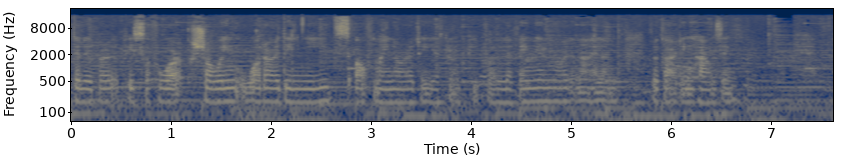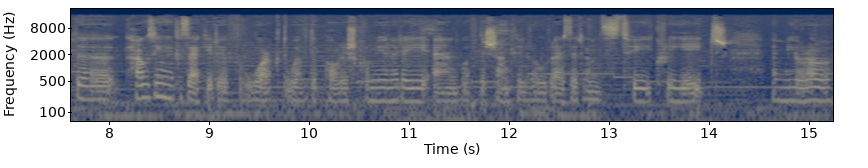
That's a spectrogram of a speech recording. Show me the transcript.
deliver a piece of work showing what are the needs of minority ethnic people living in Northern Ireland regarding housing. The Housing Executive worked with the Polish community and with the Shankill Road residents to create a mural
